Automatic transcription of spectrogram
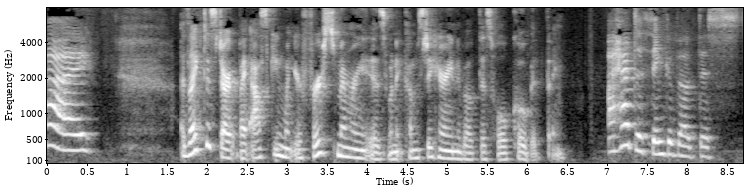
Hi. I'd like to start by asking what your first memory is when it comes to hearing about this whole COVID thing. I had to think about this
